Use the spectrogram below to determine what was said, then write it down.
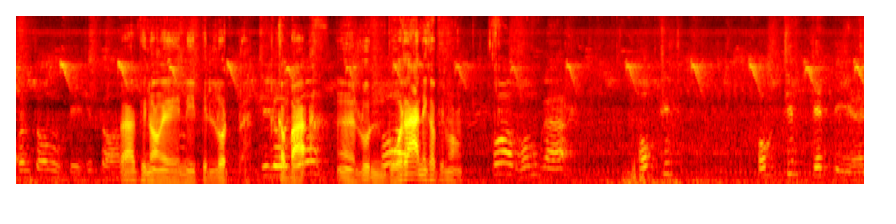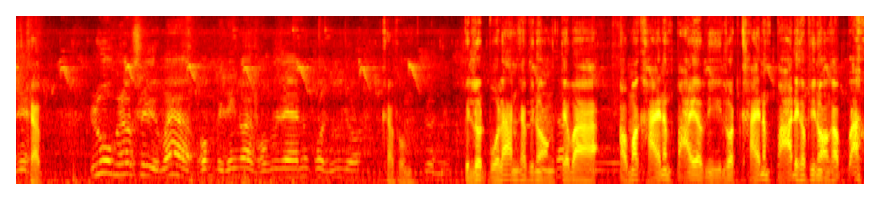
คนตรงปีที่สอง ว่าพี่น้องไอ้นี่เป็นรถกระบะเออรุ่นโบราณนี่ครับพี่น้อง เพราะว่าผมก็หกสิบ หกสิบเจ็ดปีแล้วเนี่ยครับ ลูกแล้วซื้อมาผมเป็นเด็กน้อยผมแลทุกคนอยู่ครับผม รุ่นนี้เป็นรถโบราณครับพี่น้อง แต่ว่าเอามาขายน้ำปลาครับนี่รถขายน้ำปลาเด้อครับพี่น้องครับอ้าว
